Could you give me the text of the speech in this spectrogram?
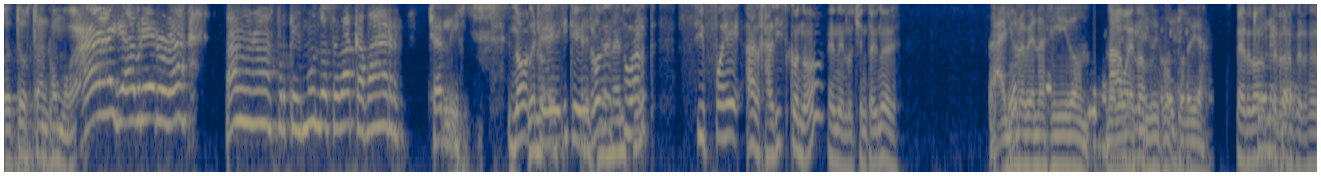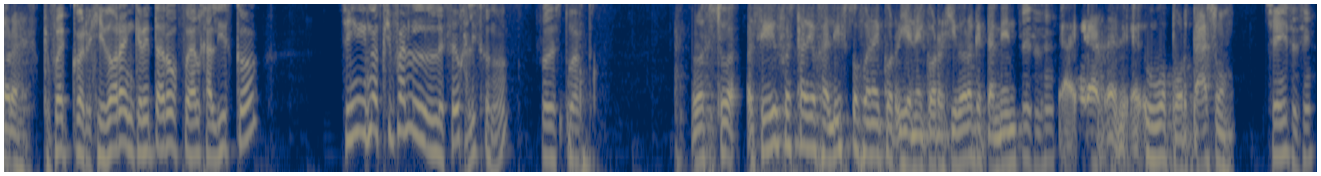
otros están como, ¡ah, ya abrieron! ah! ¡Vámonos, porque el mundo se va a acabar! Charlie. No, Bueno, que, que Rod impresionante. Stewart sí fue al Jalisco, ¿no? En el 89. Ah, yo no había nacido, no Ah, había bueno. nacido hijo todavía. Perdón, perdón, perdón. Que fue corregidora en Querétaro, fue al Jalisco. Sí, no, es que fue al Estadio Jalisco, ¿no? Rod Stewart. Rod Stewart, Sí, fue Estadio Jalisco, fue en el, y en el Corregidora que también Sí, sí, sí. era- eh, hubo portazo. Sí, sí, sí.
